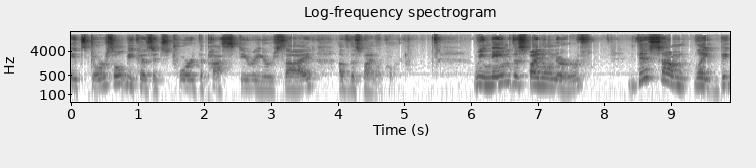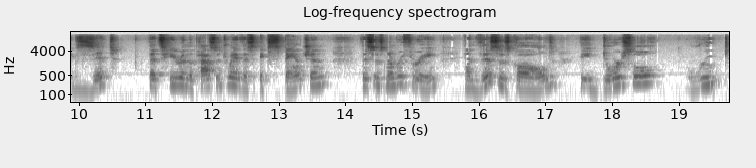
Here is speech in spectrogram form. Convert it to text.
It's dorsal because it's toward the posterior side of the spinal cord. We name the spinal nerve. This um like big zit that's here in the passageway, this expansion, this is number three, and this is called the dorsal root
